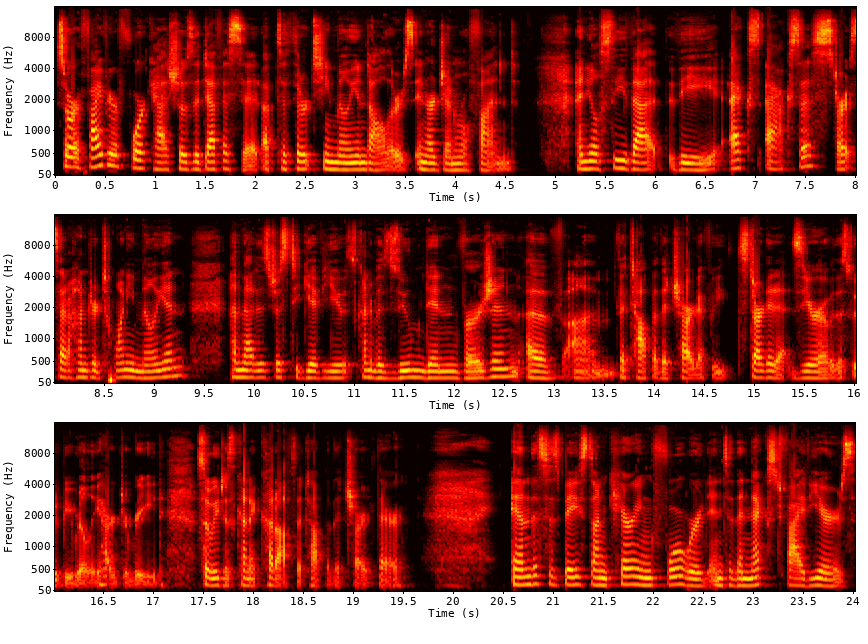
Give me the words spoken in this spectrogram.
So, our five year forecast shows a deficit up to $13 million in our general fund. And you'll see that the x axis starts at 120 million. And that is just to give you, it's kind of a zoomed in version of um, the top of the chart. If we started at zero, this would be really hard to read. So we just kind of cut off the top of the chart there. And this is based on carrying forward into the next five years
